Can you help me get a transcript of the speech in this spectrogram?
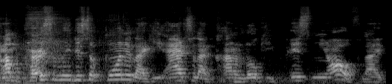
I'm personally disappointed, like he actually like kind of low key pissed me off. Like,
